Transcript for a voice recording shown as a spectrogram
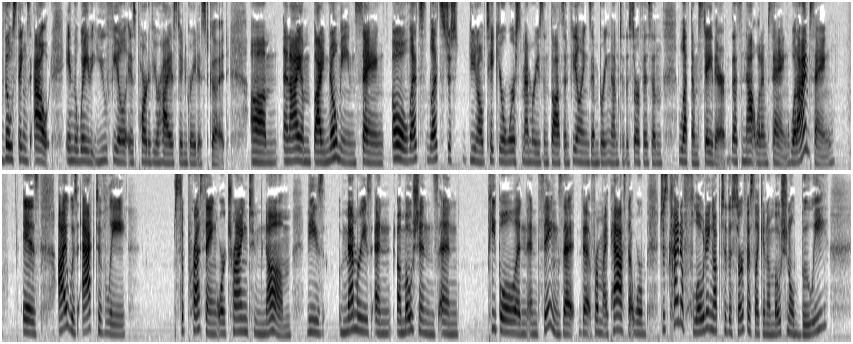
those things out in the way that you feel is part of your highest and greatest good. Um, and I am by no means saying, oh, let's let's just you know take your worst memories and thoughts and feelings and bring them to the surface and let them stay there. That's not what I'm saying. What I'm saying is I was actively suppressing or trying to numb these memories and emotions and people and and things that that from my past that were just kind of floating up to the surface like an emotional buoy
